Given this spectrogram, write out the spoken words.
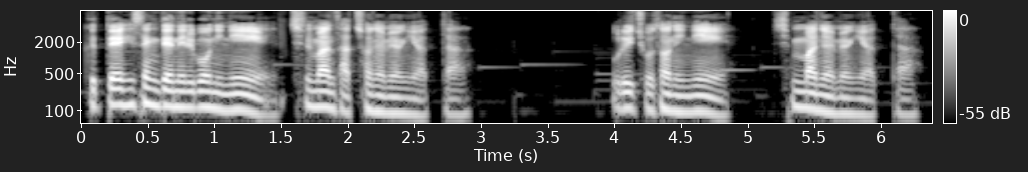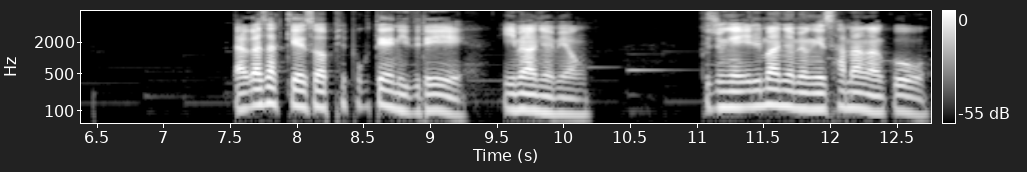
그때 희생된 일본인이 7만 4천여 명이었다. 우리 조선인이 10만여 명이었다. 나가사키에서 피폭된 이들이 2만여 명, 그 중에 1만여 명이 사망하고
